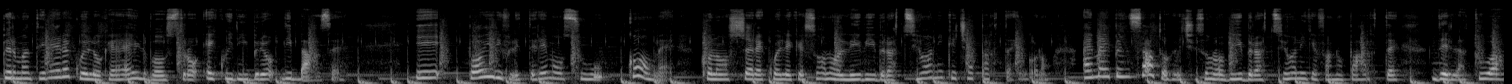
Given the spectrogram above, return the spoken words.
per mantenere quello che è il vostro equilibrio di base e poi rifletteremo su come conoscere quelle che sono le vibrazioni che ci appartengono. Hai mai pensato che ci sono vibrazioni che fanno parte della tua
